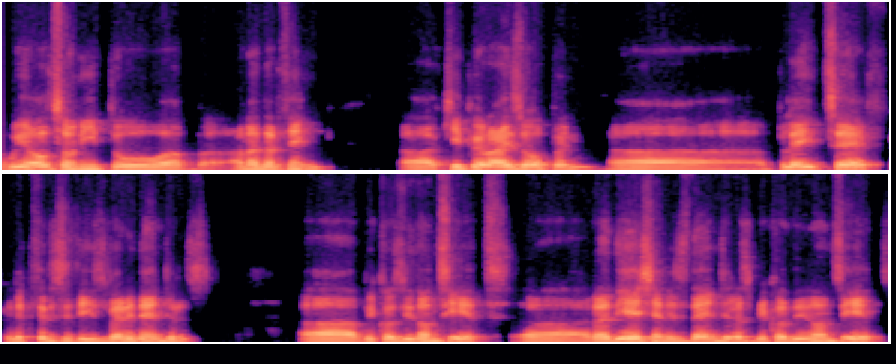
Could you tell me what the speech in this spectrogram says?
we also need to, another thing, keep your eyes open, play it safe. Electricity is very dangerous uh, because you don't see it. Uh, radiation is dangerous because you don't see it.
